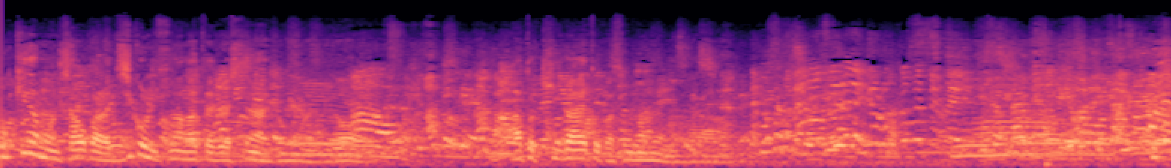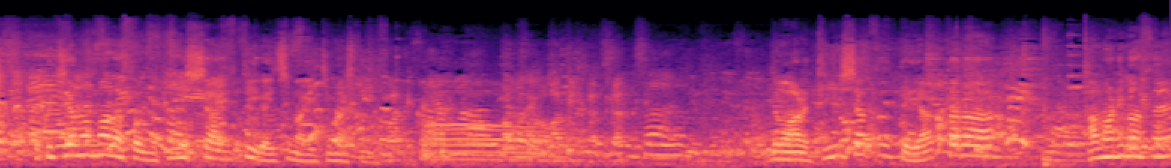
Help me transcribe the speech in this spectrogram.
の大きなもん。ちゃうから事故につながったりはしてないと思うん。だけどああと着替えとかそんなもんだから福知山マラソンのフィニッシャー T が1枚行きましたねでもあれ T シャツってやったらたまりません？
